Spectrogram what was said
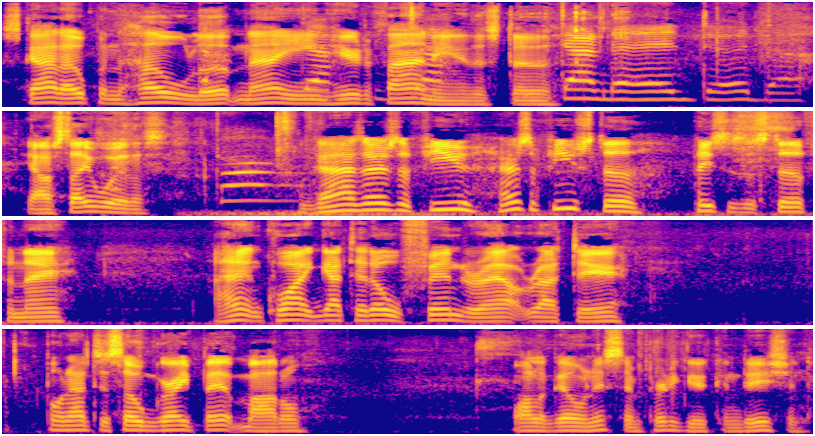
Scott opened the hole up. Now he ain't here to find any of the stuff. Y'all stay with us. Well, guys, there's a few. There's a few stuff, pieces of stuff in there. I hadn't quite got that old fender out right there. Pulled out this old Grapette bottle a while ago, and it's in pretty good condition.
